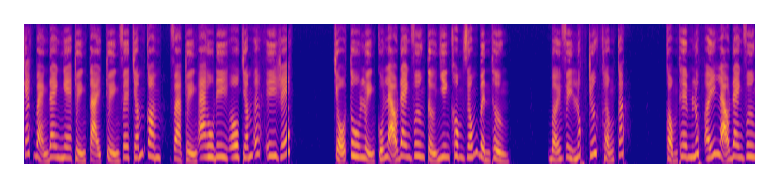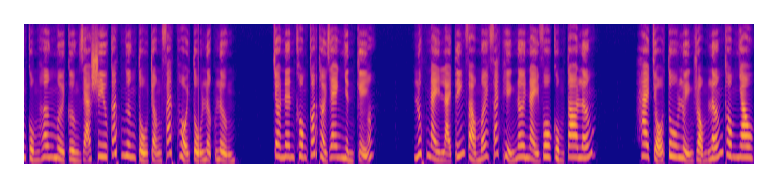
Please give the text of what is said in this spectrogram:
Các bạn đang nghe truyện tại truyệnv.com và truyệnaudio.fiz. Chỗ tu luyện của lão Đan Vương tự nhiên không giống bình thường. Bởi vì lúc trước khẩn cấp, cộng thêm lúc ấy lão Đan Vương cùng hơn 10 cường giả siêu cấp ngưng tụ trận pháp hội tụ lực lượng, cho nên không có thời gian nhìn kỹ. Lúc này lại tiến vào mới phát hiện nơi này vô cùng to lớn. Hai chỗ tu luyện rộng lớn thông nhau.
